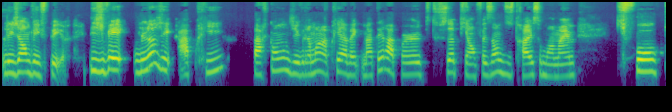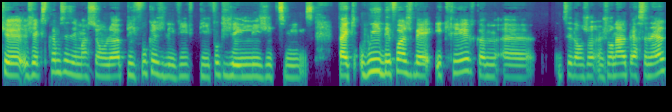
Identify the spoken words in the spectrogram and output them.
les gens vivent pire. Puis je vais, là, j'ai appris, par contre, j'ai vraiment appris avec ma thérapeute, puis tout ça, puis en faisant du travail sur moi-même, qu'il faut que j'exprime ces émotions-là, puis il faut que je les vive, puis il faut que je les légitimise. Fait que oui, des fois, je vais écrire comme euh, dans un journal personnel.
